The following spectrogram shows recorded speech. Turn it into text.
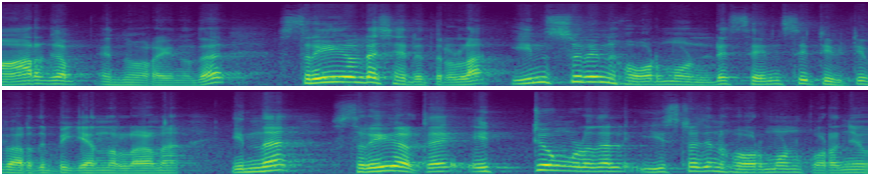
മാർഗം എന്ന് പറയുന്നത് സ്ത്രീകളുടെ ശരീരത്തിലുള്ള ഇൻസുലിൻ ഹോർമോണിന്റെ സെൻസിറ്റിവിറ്റി വർദ്ധിപ്പിക്കുക എന്നുള്ളതാണ്. ഇന്ന് സ്ത്രീകൾക്ക് ഏറ്റവും കൂടുതൽ ഈസ്ട്രജൻ ഹോർമോൺ കുറഞ്ഞു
